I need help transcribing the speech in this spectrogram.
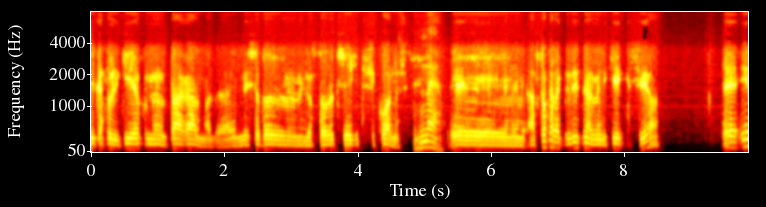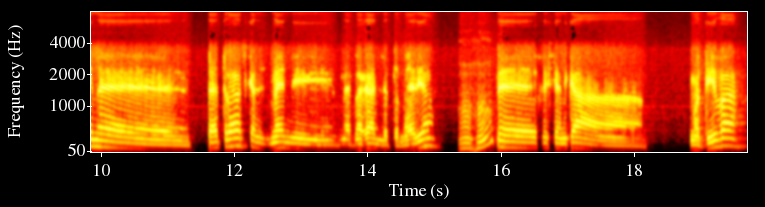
οι καθολικοί έχουν τα αγάλματα. Εμείς εδώ οι Ορθόδοξοι έχει τις εικόνες. Ναι. Ε, αυτό χαρακτηρίζει την Αρμενική Εκκλησία. Ε, είναι πέτρα σκαλισμένη με μεγάλη με χριστιανικά μοτίβα,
